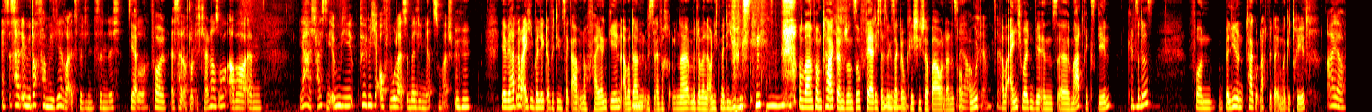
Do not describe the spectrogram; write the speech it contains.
es ist halt irgendwie doch familiärer als Berlin, finde ich. Ja, so. voll. Es ist halt auch deutlich kleiner so, aber ähm, ja, ich weiß nicht, irgendwie fühle ich mich ja auch wohler als in Berlin jetzt zum Beispiel. Mhm. Ja, wir hatten auch eigentlich überlegt, ob wir Dienstagabend noch feiern gehen, aber dann, Mhm. wir sind einfach ne, mittlerweile auch nicht mehr die Jüngsten und waren vom Tag dann schon so fertig, dass wir gesagt haben, okay, Shisha-Bar und dann ist auch Mhm. Ja, gut. okay, ja. Aber eigentlich wollten wir ins äh, Matrix gehen. Kennst du das? Von Berlin und Tag und Nacht wird da immer gedreht. Ah ja,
